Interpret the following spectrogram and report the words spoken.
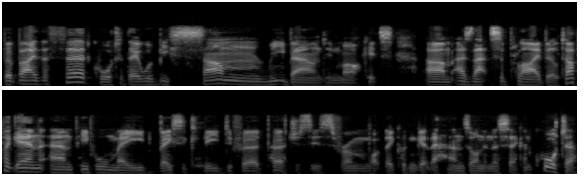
But by the third quarter, there would be some rebound in markets um, as that supply built up again, and people made basically deferred purchases from what they couldn't get their hands on in the second quarter.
